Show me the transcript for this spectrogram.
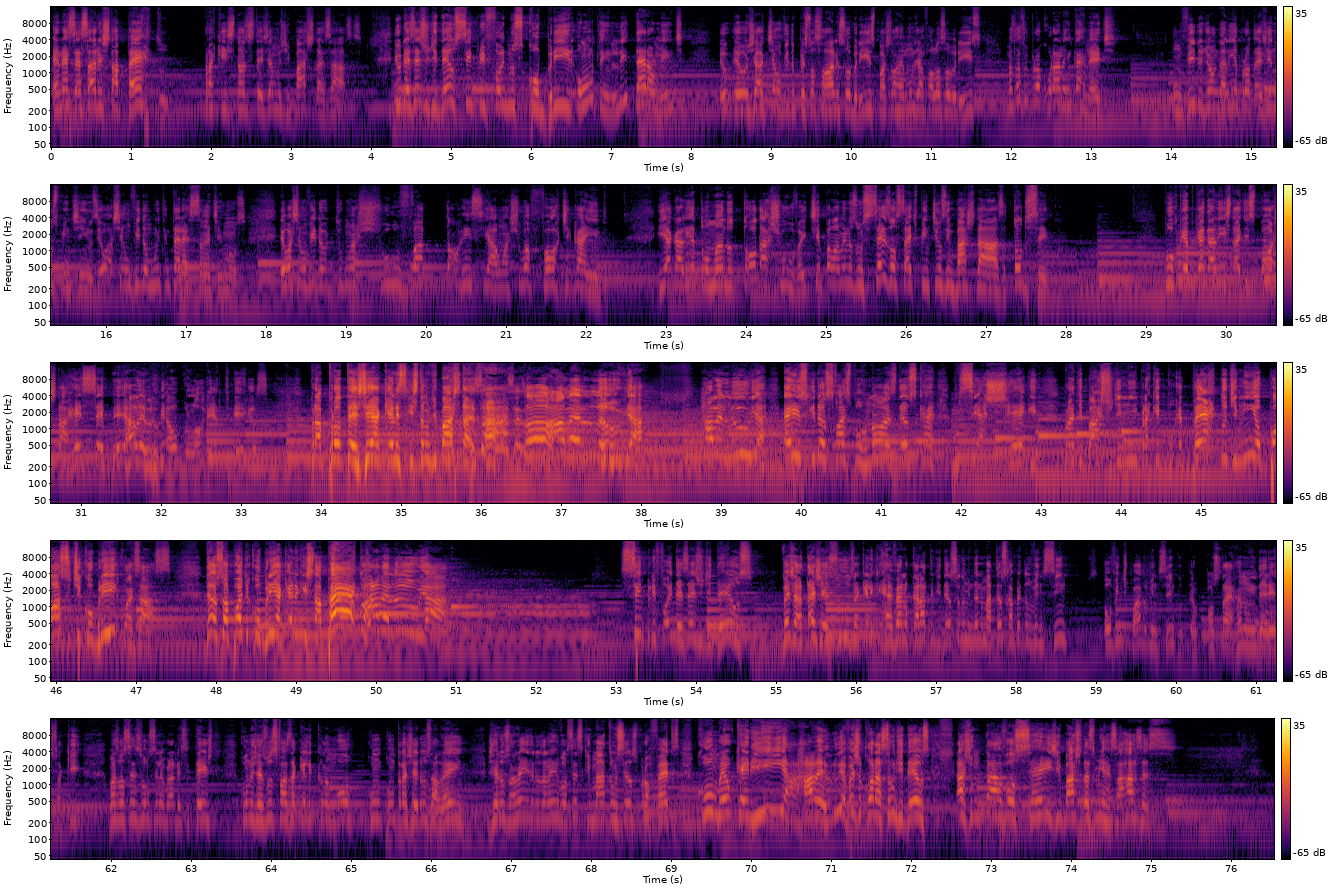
É necessário estar perto para que nós estejamos debaixo das asas. E o desejo de Deus sempre foi nos cobrir. Ontem, literalmente, eu, eu já tinha ouvido pessoas falarem sobre isso, o pastor Raimundo já falou sobre isso, mas eu fui procurar na internet um vídeo de uma galinha protegendo os pintinhos. Eu achei um vídeo muito interessante, irmãos. Eu achei um vídeo de uma chuva torrencial, uma chuva forte caindo. E a galinha tomando toda a chuva. E tinha pelo menos uns seis ou sete pintinhos embaixo da asa, todo seco. Por quê? Porque a galinha está disposta a receber, aleluia, oh glória a Deus, para proteger aqueles que estão debaixo das asas, oh aleluia. Aleluia! É isso que Deus faz por nós. Deus quer se achegue para debaixo de mim, para que porque perto de mim eu posso te cobrir com as asas. Deus só pode cobrir aquele que está perto. Aleluia! Sempre foi desejo de Deus. Veja até Jesus, aquele que revela o caráter de Deus, se eu não me engano, em Mateus capítulo 25 ou 24, 25, eu posso estar errando um endereço aqui, mas vocês vão se lembrar desse texto, quando Jesus faz aquele clamor contra Jerusalém: Jerusalém, Jerusalém, vocês que matam os seus profetas, como eu queria, aleluia, veja o coração de Deus, a juntar vocês debaixo das minhas asas.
